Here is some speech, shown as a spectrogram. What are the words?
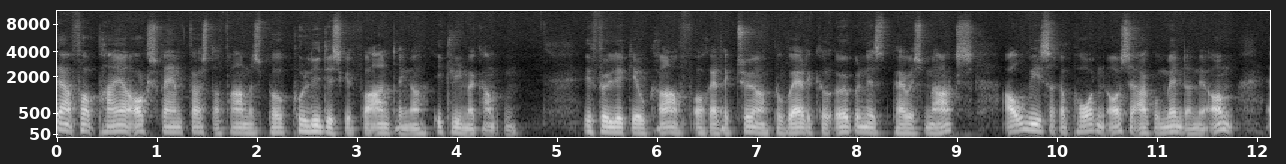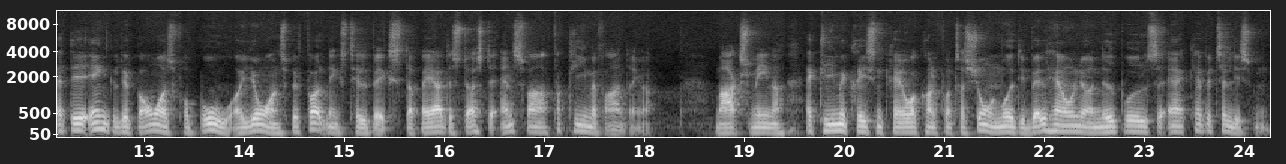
Derfor peger Oxfam først og fremmest på politiske forandringer i klimakampen. Ifølge geograf og redaktør på Radical Urbanist Paris Marx afviser rapporten også argumenterne om, at det er enkelte borgers forbrug og jordens befolkningstilvækst, der bærer det største ansvar for klimaforandringer. Marx mener, at klimakrisen kræver konfrontation mod de velhavende og nedbrydelse af kapitalismen.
